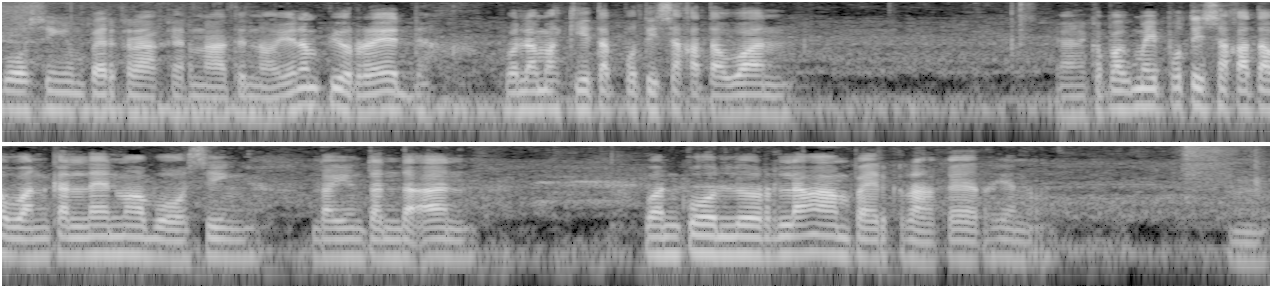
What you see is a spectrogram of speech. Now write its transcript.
bossing yung firecracker natin. No? Yan ang pure red. Wala makita puti sa katawan. Yan. Kapag may puti sa katawan, kala yan mga bossing. Lang yung tandaan. One color lang ang firecracker. Yan o. Hmm.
